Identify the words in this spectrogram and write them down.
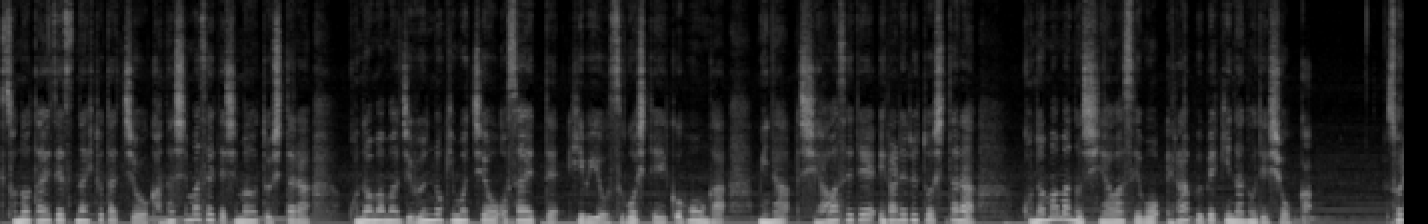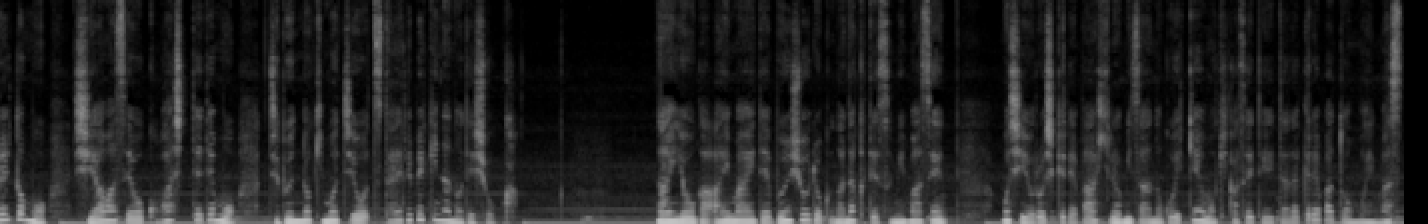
その大切な人たちを悲しませてしまうとしたらこのまま自分の気持ちを抑えて日々を過ごしていく方が皆幸せでいられるとしたらこのままの幸せを選ぶべきなのでしょうか。それとも幸せを壊してでも自分の気持ちを伝えるべきなのでしょうか。内容が曖昧で文章力がなくてすみません。もしよろしければひろみさんのご意見を聞かせていただければと思います。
